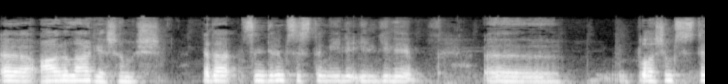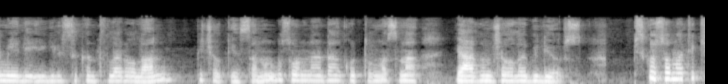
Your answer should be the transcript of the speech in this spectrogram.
e, ağrılar yaşamış ya da sindirim sistemiyle ilgili e, dolaşım sistemiyle ilgili sıkıntıları olan birçok insanın bu sorunlardan kurtulmasına yardımcı olabiliyoruz. Psikosomatik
